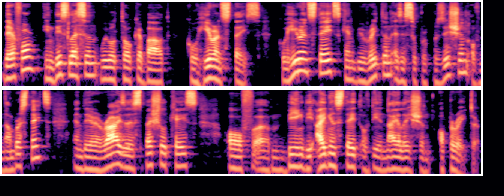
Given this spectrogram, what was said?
Therefore, in this lesson, we will talk about coherent states. Coherent states can be written as a superposition of number states, and they arise as a special case of um, being the eigenstate of the annihilation operator.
